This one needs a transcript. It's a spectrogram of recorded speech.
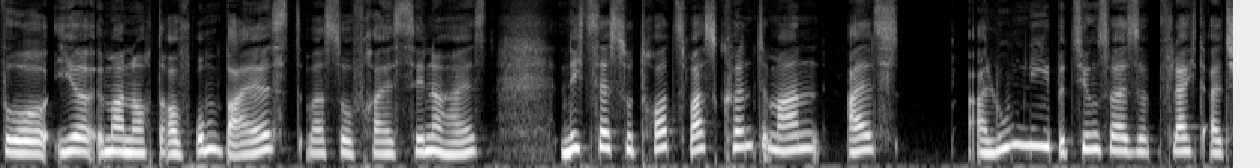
wo ihr immer noch drauf rumbeißt, was so freie Szene heißt. Nichtsdestotrotz, was könnte man als Alumni beziehungsweise vielleicht als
